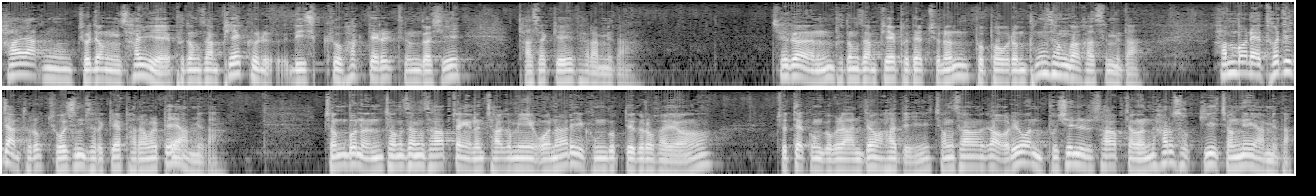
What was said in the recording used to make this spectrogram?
하향 조정 사유에 부동산 PF 리스크 확대를 든 것이 5개에 달합니다. 최근 부동산 PF 대출은 부퍼오른 풍선과 같습니다. 한 번에 터지지 않도록 조심스럽게 바람을 빼야 합니다. 정부는 정상 사업장에는 자금이 원활히 공급되도록 하여 주택 공급을 안정화하되 정상화가 어려운 부실 사업장은 하루속히 정리해야 합니다.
